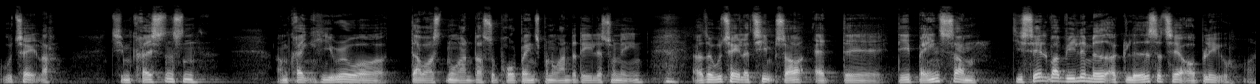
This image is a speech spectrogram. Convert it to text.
udtaler Tim Christensen omkring Hero, og der var også nogle andre supportbands på nogle andre dele af turnéen. Ja. Og der udtaler Tim så, at øh, det er bands, som de selv var vilde med at glæde sig til at opleve. Og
